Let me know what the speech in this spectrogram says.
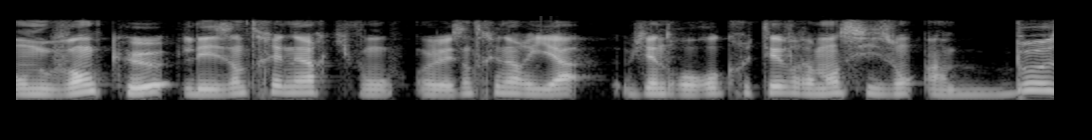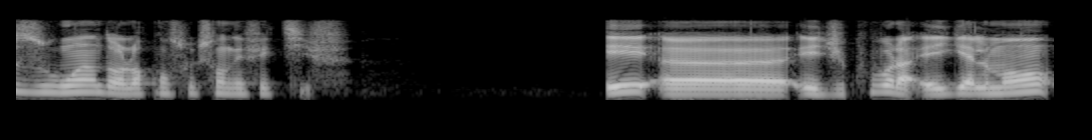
on nous vend que les entraîneurs qui vont, euh, les entraîneurs IA viendront recruter vraiment s'ils ont un besoin dans leur construction d'effectifs. Et, euh, du coup, voilà. Et également,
